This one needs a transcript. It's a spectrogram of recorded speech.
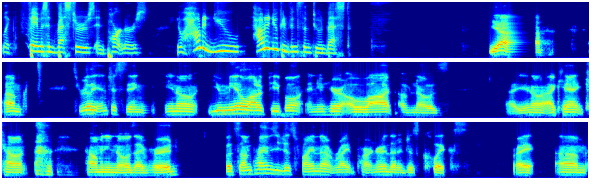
like famous investors and partners you know how did you how did you convince them to invest yeah um it's really interesting. You know, you meet a lot of people and you hear a lot of no's. Uh, you know, I can't count how many no's I've heard, but sometimes you just find that right partner that it just clicks, right? Um,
